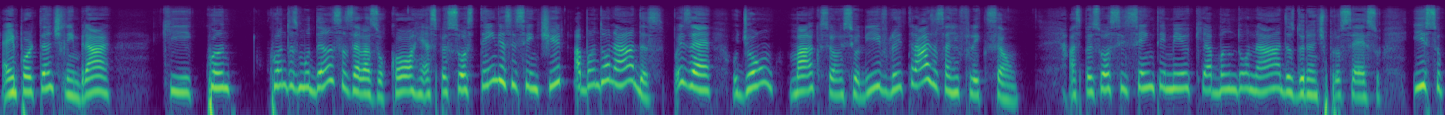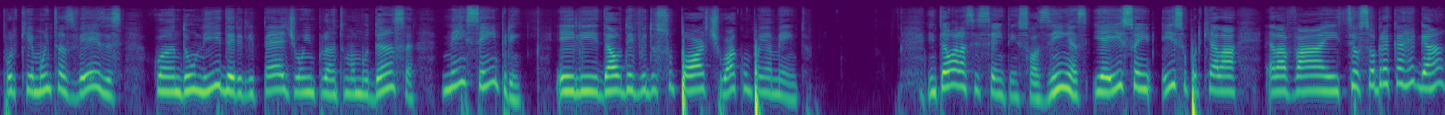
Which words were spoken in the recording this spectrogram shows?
É importante lembrar que quando, quando as mudanças elas ocorrem, as pessoas tendem a se sentir abandonadas. Pois é, o John Maxwell, em seu livro, ele traz essa reflexão. As pessoas se sentem meio que abandonadas durante o processo. Isso porque muitas vezes, quando um líder ele pede ou implanta uma mudança, nem sempre ele dá o devido suporte, o acompanhamento. Então elas se sentem sozinhas e é isso, é isso porque ela, ela vai se sobrecarregar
